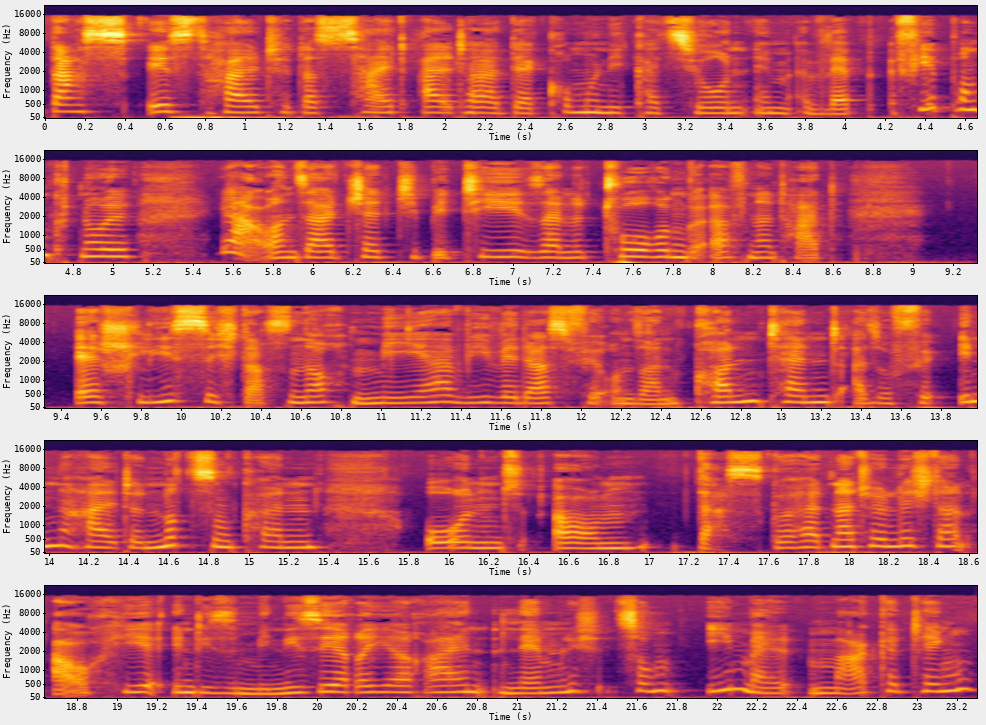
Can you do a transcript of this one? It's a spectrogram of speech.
das ist halt das Zeitalter der Kommunikation im Web 4.0. Ja, und seit ChatGPT seine Toren geöffnet hat, erschließt sich das noch mehr, wie wir das für unseren Content, also für Inhalte nutzen können. Und ähm, das gehört natürlich dann auch hier in diese Miniserie rein, nämlich zum E-Mail-Marketing,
